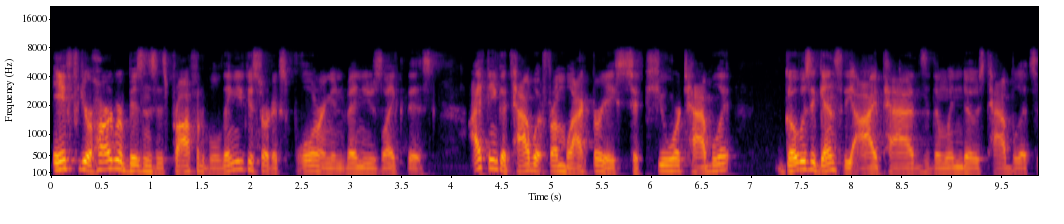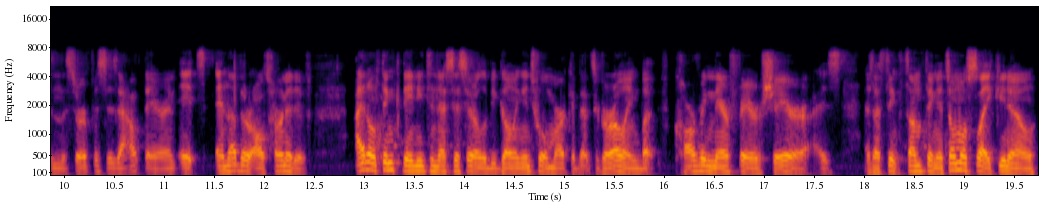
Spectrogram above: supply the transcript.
if your hardware business is profitable, then you can start exploring in venues like this. I think a tablet from BlackBerry, a secure tablet, goes against the iPads, the Windows tablets, and the Surfaces out there, and it's another alternative. I don't think they need to necessarily be going into a market that's growing, but carving their fair share as, as I think something. It's almost like you know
